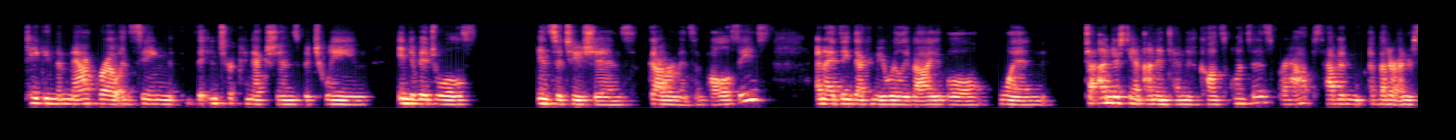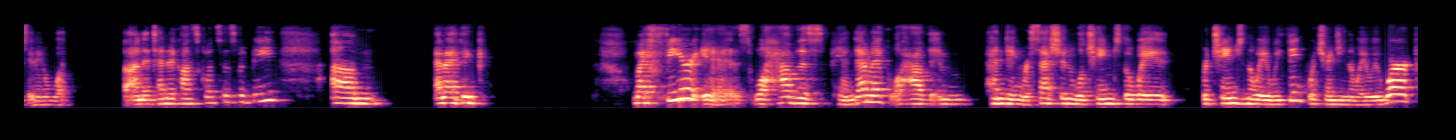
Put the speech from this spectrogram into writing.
taking the macro and seeing the interconnections between individuals, institutions, governments, and policies. And I think that can be really valuable when to understand unintended consequences, perhaps having a better understanding of what the unintended consequences would be. Um, and I think my fear is we'll have this pandemic, we'll have the impending recession, we'll change the way we're changing the way we think, we're changing the way we work,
